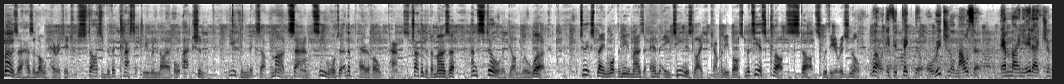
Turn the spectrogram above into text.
Mauser has a long heritage which started with a classically reliable action. You can mix up mud, sand, seawater and a pair of old pants, chuck it at a Mauser and still the gun will work. To explain what the new Mauser M18 is like, company boss Matthias Klotz starts with the original. Well, if you take the original Mauser M98 action,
